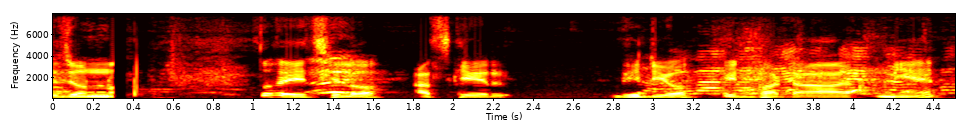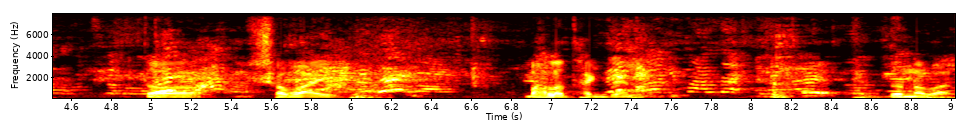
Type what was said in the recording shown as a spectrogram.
এজন্য তো এই ছিল আজকের ভিডিও ইটভাটা নিয়ে। তো সবাই ভালো থাকবেন। ধন্যবাদ।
